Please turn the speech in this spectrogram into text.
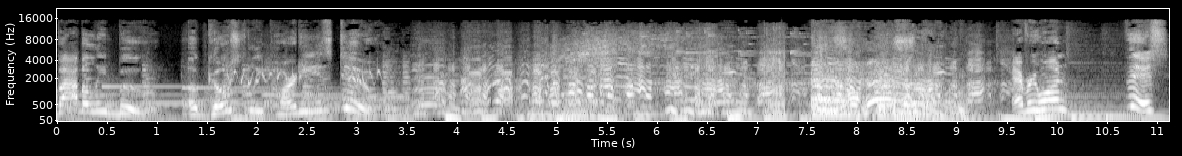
Bobbly boo. A ghostly party is due. Everyone, this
